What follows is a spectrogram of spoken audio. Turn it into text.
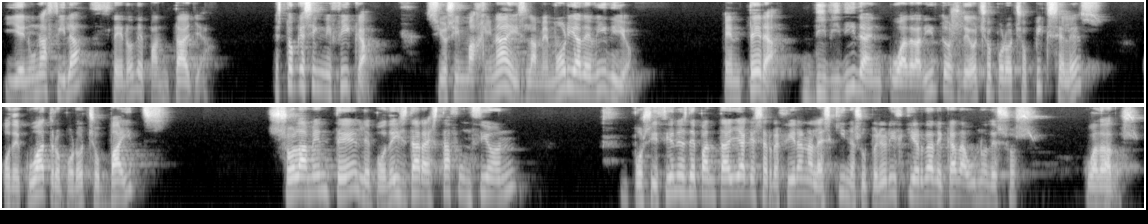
y en una fila 0 de pantalla. ¿Esto qué significa? Si os imagináis la memoria de vídeo entera dividida en cuadraditos de 8 por 8 píxeles, o de 4 por 8 bytes, solamente le podéis dar a esta función posiciones de pantalla que se refieran a la esquina superior izquierda de cada uno de esos cuadrados.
